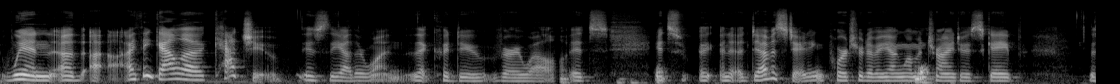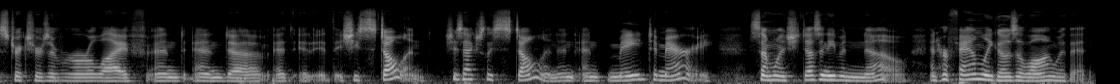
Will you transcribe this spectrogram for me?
win. Uh, I think Ala Kachuu is the other one that could do very well. It's it's a, a devastating portrait of a young woman trying to escape the strictures of rural life, and and uh, it, it, it, she's stolen. She's actually stolen and, and made to marry someone she doesn't even know, and her family goes along with it.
